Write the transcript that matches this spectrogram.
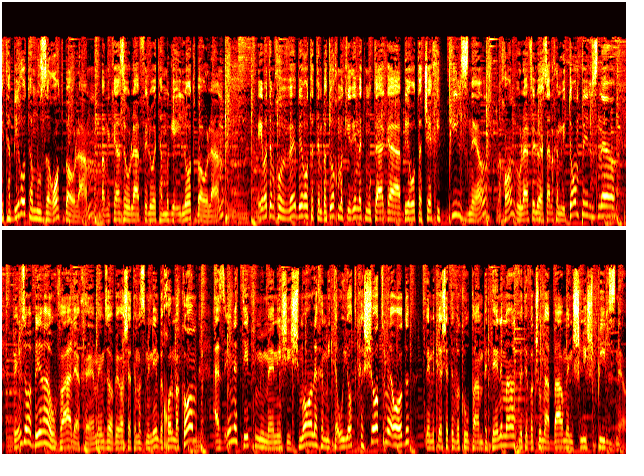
את הבירות המוזרות בעולם, במקרה הזה אולי אפילו את המגעילות בעולם. אם אתם חובבי בירות, אתם בטוח מכירים את מותג הבירות הצ'כי פילזנר, נכון? ואולי אפילו יצא לכם לטעום פילזנר. ואם זו הבירה האהובה עליכם, אם זו הבירה שאתם מזמינים בכל מקום, אז הנה טיפ ממני שישמור עליכם מטעויות קשות מאוד, למקרה שתבקרו פעם בדנמרק ותבקשו מהברמן שליש פילזנר.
